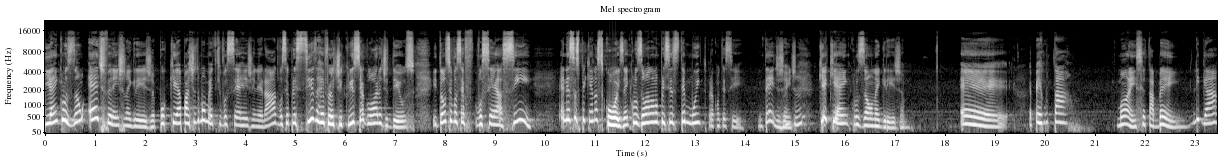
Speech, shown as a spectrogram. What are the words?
E a inclusão é diferente na igreja, porque a partir do momento que você é regenerado, você precisa refletir Cristo e a glória de Deus. Então, se você, você é assim, é nessas pequenas coisas. A inclusão ela não precisa ter muito para acontecer. Entende, gente? O que, que é a inclusão na igreja? É, é perguntar. Mãe, você está bem? Ligar.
